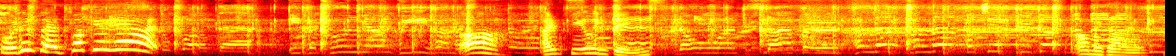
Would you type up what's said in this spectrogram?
What is that bucket hat? Oh, I'm feeling things. Oh my god.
